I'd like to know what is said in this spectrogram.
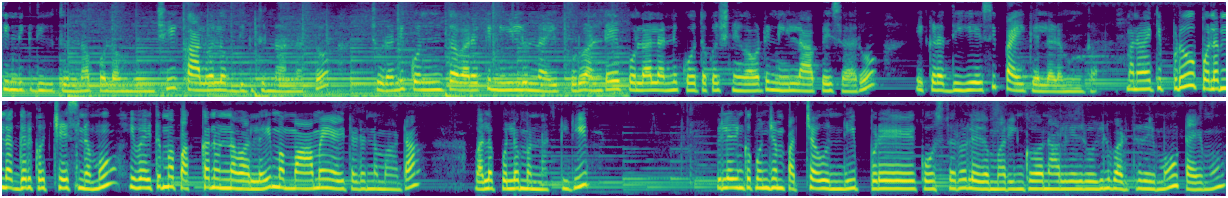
కిందికి దిగుతున్నా పొలం నుంచి కాలువలోకి దిగుతున్నా అన్నట్టు. చూడండి కొంతవరకు నీళ్ళు ఉన్నాయి ఇప్పుడు. అంటే పొలాలన్నీ కోతకొచ్చినాయి కాబట్టి నీళ్ళు ఆపేశారు. ఇక్కడ దిగేసి పైకి వెళ్ళడం ఇంకా. మనమైతే ఇప్పుడు పొలం దగ్గరికి వచ్చేసినాము. ఇవైతే మా పక్కన ఉన్న వాళ్ళవి మా మామయ్య అవుతాడన్నమాట. వాళ్ళ పొలం అన్నట్టు ఇది. వీళ్ళది ఇంకా కొంచెం పచ్చ ఉంది. ఇప్పుడే కోస్తారో లేదో మరి ఇంకో నాలుగైదు రోజులు పడుతుందేమో టైము.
